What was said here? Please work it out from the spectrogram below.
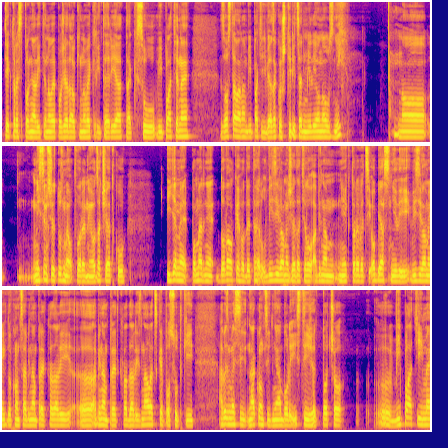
tie, ktoré splňali tie nové požiadavky, nové kritéria, tak sú vyplatené. Zostáva nám vyplatiť viac ako 40 miliónov z nich. No, myslím si, že tu sme otvorení od začiatku. Ideme pomerne do veľkého detailu. Vyzývame žiadateľov, aby nám niektoré veci objasnili. Vyzývame ich dokonca, aby nám predkladali, eh, aby nám predkladali znalecké posudky, aby sme si na konci dňa boli istí, že to, čo eh, vyplatíme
